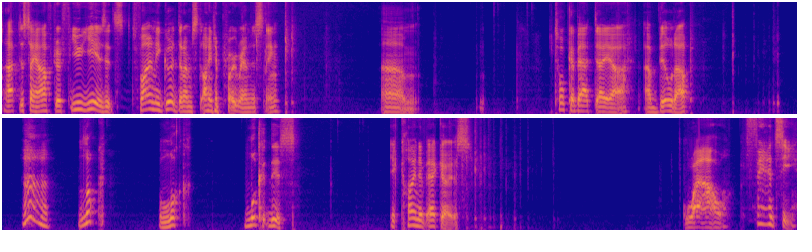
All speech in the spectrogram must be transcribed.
I have to say, after a few years, it's finally good that I'm starting to program this thing. Um, talk about a, uh, a build-up. Ah, look, look, look at this. It kind of echoes. Wow, fancy.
